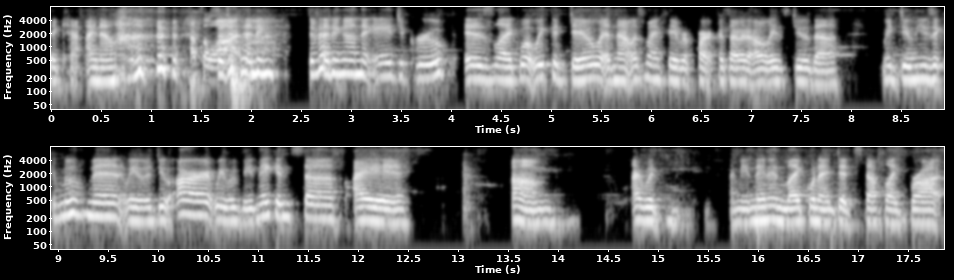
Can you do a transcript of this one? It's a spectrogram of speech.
the cat. I know. That's a lot. so depending depending on the age group is like what we could do, and that was my favorite part because I would always do the we'd do music and movement, we would do art, we would be making stuff. I um I would I mean they didn't like when I did stuff like brought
